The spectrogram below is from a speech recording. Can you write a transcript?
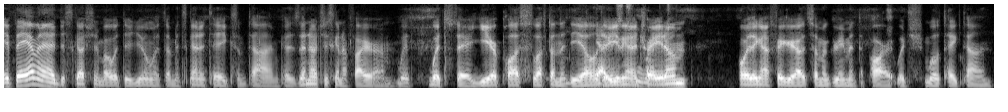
If they haven't had a discussion about what they're doing with him, it's going to take some time because they're not just going to fire him with what's their year plus left on the deal. Yeah, they're either going to trade ways. him or they're going to figure out some agreement to part, which will take time.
